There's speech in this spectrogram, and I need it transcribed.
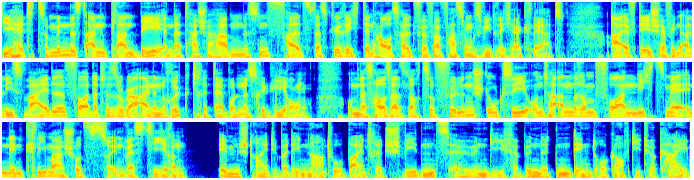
Die hätte zumindest einen Plan B in der Tasche haben müssen, falls das Gericht den Haushalt für verfassungswidrig erklärt. AfD-Chefin Alice Weidel forderte sogar einen Rücktritt der Bundesregierung. Um das Haushaltsloch zu füllen, schlug sie unter anderem vor, nichts mehr in den Klimaschutz zu investieren. Im Streit über den NATO-Beitritt Schwedens erhöhen die Verbündeten den Druck auf die Türkei.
